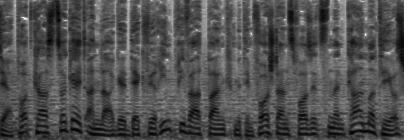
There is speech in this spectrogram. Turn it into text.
Der Podcast zur Geldanlage der Quirin Privatbank mit dem Vorstandsvorsitzenden Karl Matthäus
